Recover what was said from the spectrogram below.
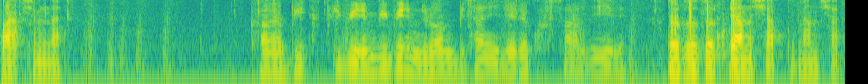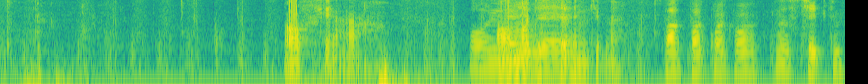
Bak şimdi. Kanka bir, bir birim bir birimdir oğlum bir tane ileri kursardı iyiydi. Dur dur dur yanlış yaptım yanlış yaptım. Of ya. Oley Olmadı be. istediğim gibi. Bak bak bak bak nasıl çektim.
